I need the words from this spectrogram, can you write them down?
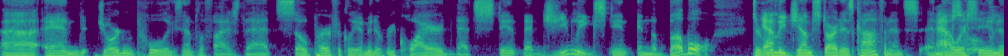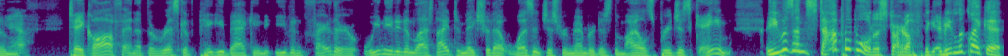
Uh, and Jordan Poole exemplifies that so perfectly. I mean, it required that stint, that G League stint in the bubble to yeah. really jumpstart his confidence. And Absolutely. now we're seeing him. Yeah take off. And at the risk of piggybacking even further, we needed him last night to make sure that wasn't just remembered as the Miles Bridges game. He was unstoppable to start off the game. I mean, he looked like a,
